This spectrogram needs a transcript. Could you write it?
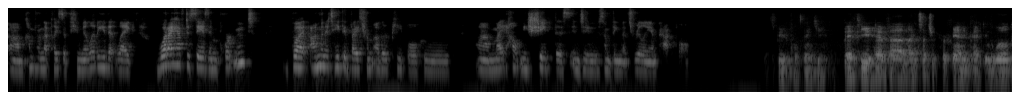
um, come from that place of humility that like what i have to say is important but i'm going to take advice from other people who um, might help me shape this into something that's really impactful. That's beautiful. Thank you. Beth you have uh, made such a profound impact in the world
